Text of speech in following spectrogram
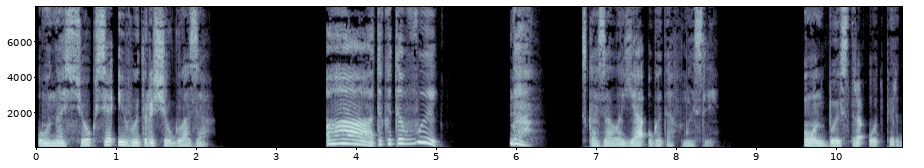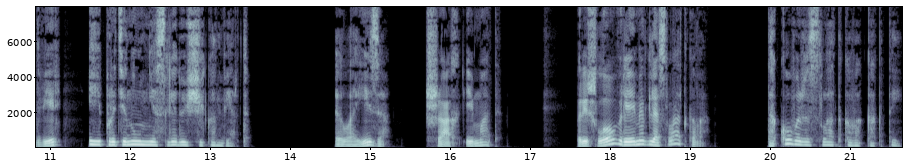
Он осекся и вытаращил глаза. «А, так это вы!» «Да», — сказала я, угадав мысли. Он быстро отпер дверь и протянул мне следующий конверт. «Элоиза, шах и мат. Пришло время для сладкого. Такого же сладкого, как ты.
